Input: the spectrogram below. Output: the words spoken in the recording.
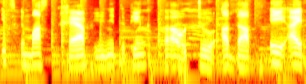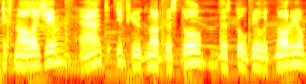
it's a must-have. You need to think how to adapt AI technology, and if you ignore this tool, this tool will ignore you.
